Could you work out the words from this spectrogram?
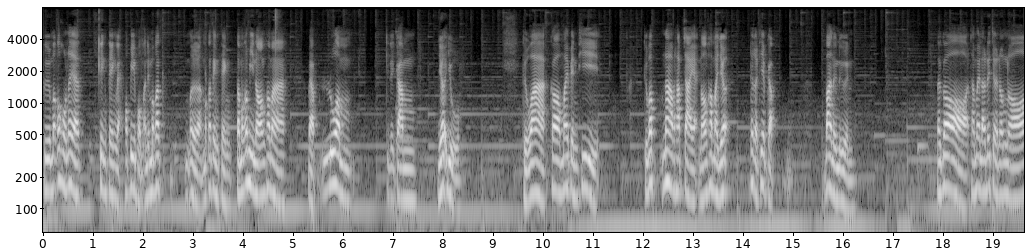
คือมันก็คงน่าจะเต็งๆแหละเพราะปีผมอันนี้มันก็เออมันก็เต็งๆแต่มันก็มีน้องเข้ามา แบบร่วมกิจกรรมเยอะอยู่ ถือว่าก็ไม่เป็นที่ ถือว่าน่าประทับใจอะน้องเข้ามาเยอะ ถ้าเกิดเทียบกับบ้านอื่นๆ แล้วก็ทำให้เราได้เจอน้อง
